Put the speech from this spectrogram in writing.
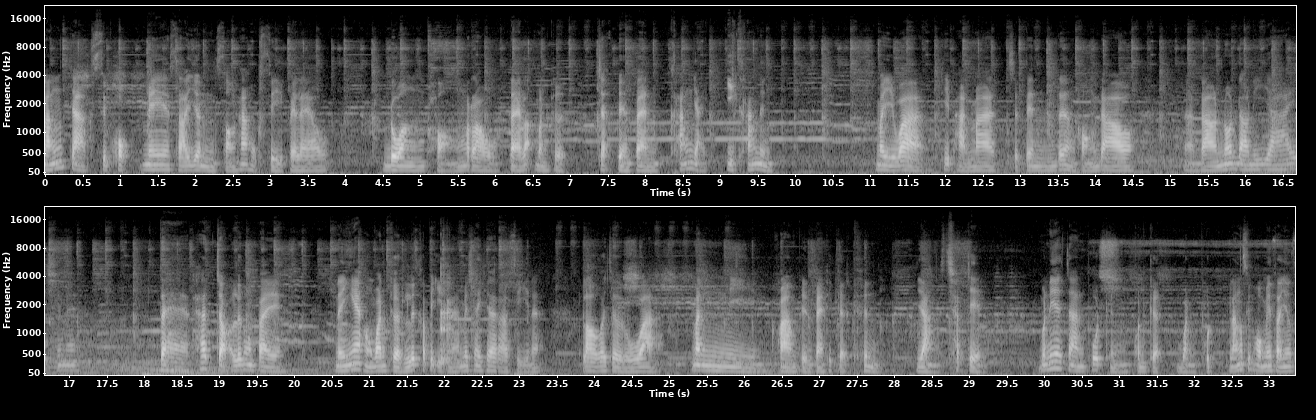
หลังจาก 16 เมษายน 2564 ไปแล้ว ดวงของเราแต่ละวันเกิดจะเปลี่ยนแปลงครั้งใหญ่อีกครั้งหนึ่ง ไม่ว่าที่ผ่านมาจะเป็นเรื่องของดาว ดาวโน้นดาวนี้ย้ายใช่ไหมแต่ถ้าเจาะลึกลงไปในแง่ของวันเกิดลึกเข้าไปอีกนะ ไม่ใช่แค่ราศีนะ เราก็จะรู้ว่ามันมีความเปลี่ยนแปลงที่เกิดขึ้นอย่างชัดเจน วันนี้อาจารย์พูดถึงคนเกิดวันพุธหลัง 16 เมษายน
